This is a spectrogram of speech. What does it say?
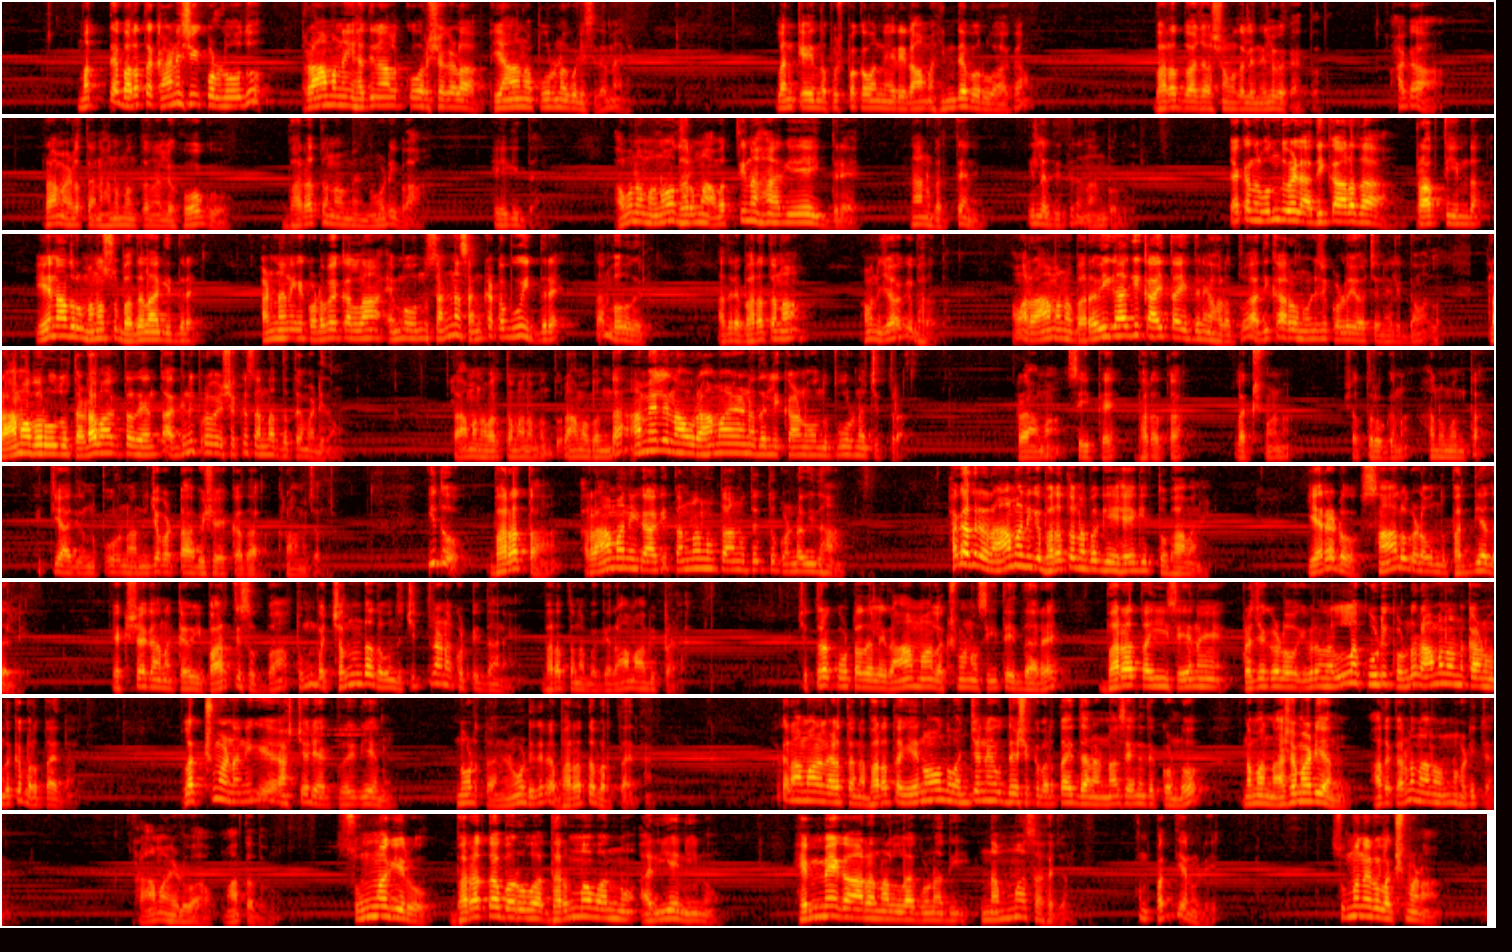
ಮತ್ತೆ ಭರತ ಕಾಣಿಸಿಕೊಳ್ಳುವುದು ರಾಮನ ಈ ಹದಿನಾಲ್ಕು ವರ್ಷಗಳ ಯಾನ ಪೂರ್ಣಗೊಳಿಸಿದ ಮೇಲೆ. ಲಂಕೆಯಿಂದ ಪುಷ್ಪಕವನ್ನೇರಿ ರಾಮ ಹಿಂದೆ ಬರುವಾಗ ಭಾರದ್ವಾಜಾಶ್ರಮದಲ್ಲಿ ನಿಲ್ಲಬೇಕಾಗ್ತದೆ. ಆಗ ರಾಮ ಹೇಳ್ತಾನೆ, ಹನುಮಂತನಲ್ಲಿ ಹೋಗು, ಭರತನೊಮ್ಮೆ ನೋಡಿ ಬಾ. ಹೇಗಿದ್ದಾನೆ ಅವನ ಮನೋಧರ್ಮ ಅವತ್ತಿನ ಹಾಗೆಯೇ ಇದ್ದರೆ ನಾನು ಬರ್ತೇನೆ ಇಲ್ಲದಿದ್ದರೆ ನಾನು ಬರುವುದಿಲ್ಲ. ಯಾಕಂದರೆ ಒಂದು ವೇಳೆ ಅಧಿಕಾರದ ಪ್ರಾಪ್ತಿಯಿಂದ ಏನಾದರೂ ಮನಸ್ಸು ಬದಲಾಗಿದ್ದರೆ ಅಣ್ಣನಿಗೆ ಕೊಡಬೇಕಲ್ಲ ಎಂಬ ಒಂದು ಸಣ್ಣ ಸಂಕಟವೂ ಇದ್ದರೆ ತಾನು ಬರುವುದಿಲ್ಲ. ಆದರೆ ಭರತನ ಅವ ನಿಜವಾಗಿ ಭರತ. ಅವ ರಾಮನ ಬರವಿಗಾಗಿ ಕಾಯ್ತಾ ಇದ್ದನೇ ಹೊರತು ಅಧಿಕಾರವನ್ನು ಉಳಿಸಿಕೊಳ್ಳುವ ಯೋಚನೆಯಲ್ಲಿದ್ದವಲ್ಲ ರಾಮ ಬರುವುದು ತಡವಾಗ್ತದೆ ಅಂತ ಅಗ್ನಿ ಪ್ರವೇಶಕ್ಕೆ ಸನ್ನದ್ಧತೆ ಮಾಡಿದವ ರಾಮನ ವರ್ತಮಾನ ಬಂತು, ರಾಮ ಬಂದ. ಆಮೇಲೆ ನಾವು ರಾಮಾಯಣದಲ್ಲಿ ಕಾಣುವ ಒಂದು ಪೂರ್ಣ ಚಿತ್ರ. ರಾಮ, ಸೀತೆ, ಭರತ, ಲಕ್ಷ್ಮಣ, ಶತ್ರುಘ್ನ, ಹನುಮಂತ ಇತ್ಯಾದಿ ಒಂದು ಪೂರ್ಣ ನಿಜಪಟ್ಟಾಭಿಷೇಕದ ರಾಮಚಂದ್ರ. ಇದು ಭರತ ರಾಮನಿಗಾಗಿ ತನ್ನನ್ನು ತಾನು ತೆತ್ತುಕೊಂಡ ವಿಧಾನ. ಹಾಗಾದರೆ ರಾಮನಿಗೆ ಭರತನ ಬಗ್ಗೆ ಹೇಗಿತ್ತು ಭಾವನೆ? ಎರಡು ಸಾಲುಗಳ ಒಂದು ಪದ್ಯದಲ್ಲಿ ಯಕ್ಷಗಾನ ಕವಿ ಪಾರ್ಥಿಸುಬ್ಬ ತುಂಬ ಚಂದದ ಒಂದು ಚಿತ್ರಣ ಕೊಟ್ಟಿದ್ದಾನೆ ಭರತನ ಬಗ್ಗೆ ರಾಮಾಭಿಪ್ರಾಯ. ಚಿತ್ರಕೂಟದಲ್ಲಿ ರಾಮ ಲಕ್ಷ್ಮಣ ಸೀತೆ ಇದ್ದಾರೆ. ಭರತ, ಈ ಸೇನೆ ಪ್ರಜೆಗಳು ಇವರನ್ನೆಲ್ಲ ಕೂಡಿಕೊಂಡು ರಾಮನನ್ನು ಕಾಣುವುದಕ್ಕೆ ಬರ್ತಾ ಇದ್ದಾನೆ. ಲಕ್ಷ್ಮಣನಿಗೆ ಆಶ್ಚರ್ಯ ಆಗ್ತದೆ, ಇದೇನು? ನೋಡ್ತಾನೆ, ನೋಡಿದರೆ ಭರತ ಬರ್ತಾ ಇದ್ದಾನೆ. ರಾಮನಲ್ಲಿ ಹೇಳ್ತಾನೆ, ಭರತ ಏನೋ ಒಂದು ವಂಚನೆ ಉದ್ದೇಶಕ್ಕೆ ಬರ್ತಾ ಇದ್ದಾನಣ್ಣ, ಸೇನೆ ತೆಕ್ಕೊಂಡು. ನಮ್ಮನ್ನು ನಾಶ ಮಾಡಿಯಾನು ಆದ ಕಾರಣ ನಾನು ಅವನು ಹೊಡಿತೇನೆ. ರಾಮ ಹೇಳುವ ಮಾತದು, ಸುಮ್ಮಗಿರು, ಭರತ ಬರುವ ಧರ್ಮವನ್ನು ಅರಿಯೇ ನೀನು. ಹೆಮ್ಮೆಗಾರನಲ್ಲ ಗುಣದಿ ನಮ್ಮ ಸಹಜನು. ಒಂದು ಪದ್ಯ ನೋಡಿ. ಸುಮ್ಮನಿರು ಲಕ್ಷ್ಮಣ,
